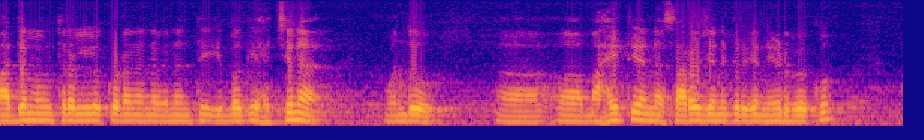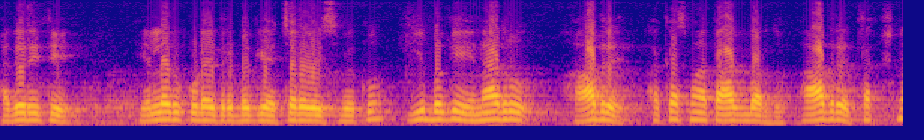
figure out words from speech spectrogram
ಮಾಧ್ಯಮ ಮಿತ್ರರಲ್ಲೂ ಕೂಡ ನನ್ನ ವಿನಂತಿ, ಈ ಬಗ್ಗೆ ಹೆಚ್ಚಿನ ಒಂದು ಮಾಹಿತಿಯನ್ನು ಸಾರ್ವಜನಿಕರಿಗೆ ನೀಡಬೇಕು. ಅದೇ ರೀತಿ ಎಲ್ಲರೂ ಕೂಡ ಇದರ ಬಗ್ಗೆ ಎಚ್ಚರ ವಹಿಸಬೇಕು. ಈ ಬಗ್ಗೆ ಏನಾದರೂ ಆದರೆ ಅಕಸ್ಮಾತ್ ಆಗಬಾರ್ದು. ಆದರೆ ತಕ್ಷಣ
